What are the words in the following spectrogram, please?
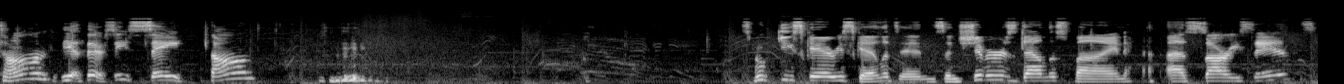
Ton? Yeah, there, see? Say, Ton? Spooky, scary skeletons and shivers down the spine. Uh, sorry, Sans,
